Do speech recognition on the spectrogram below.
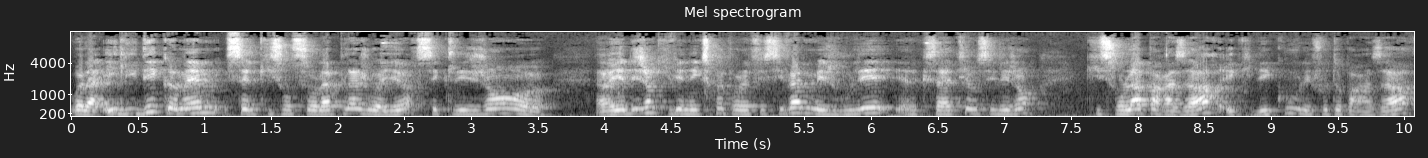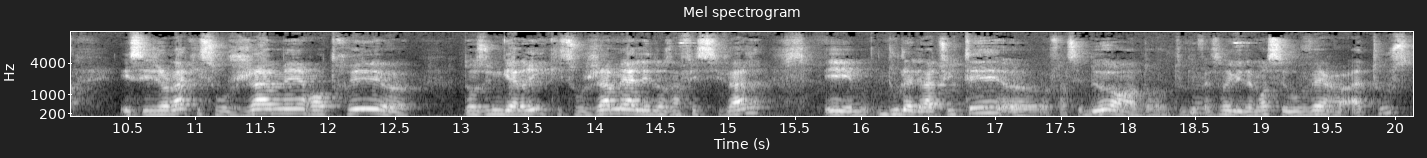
voilà. Et l'idée, quand même, celles qui sont sur la plage ou ailleurs, c'est que les gens. Euh, alors, il y a des gens qui viennent exprès pour le festival, mais je voulais que ça attire aussi des gens qui sont là par hasard et qui découvrent les photos par hasard. Et ces gens-là qui sont jamais rentrés euh, dans une galerie, qui sont jamais allés dans un festival. Et d'où la gratuité. Euh, enfin, c'est dehors, hein, dans toutes les façons, évidemment, c'est ouvert à tous.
